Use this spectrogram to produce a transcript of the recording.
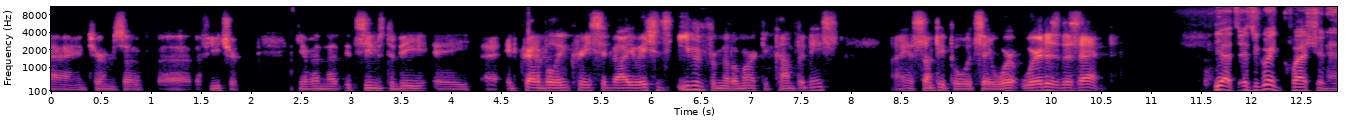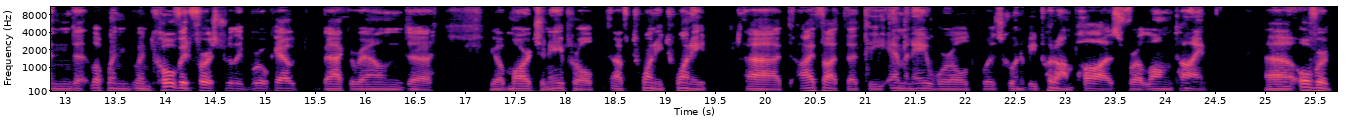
uh, in terms of the future given that it seems to be a, a incredible increase in valuations, even for middle market companies. I guess some people would say, where where does this end? Yeah, it's, it's a great question. And uh, look, when when COVID first really broke out back around uh, you know March and April of 2020, uh, I thought that the M and A world was going to be put on pause for a long time. Uh, over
